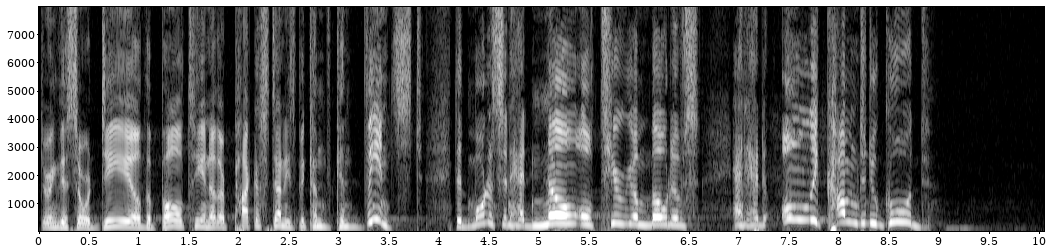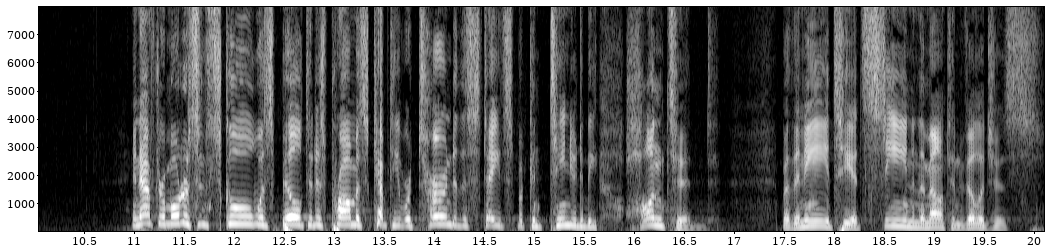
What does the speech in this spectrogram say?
During this ordeal, the Balti and other Pakistanis become convinced that Mortenson had no ulterior motives and had only come to do good. And after Mortenson's school was built and his promise kept, he returned to the States but continued to be haunted by the needs he had seen in the mountain villages.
